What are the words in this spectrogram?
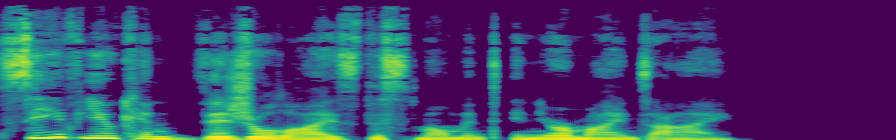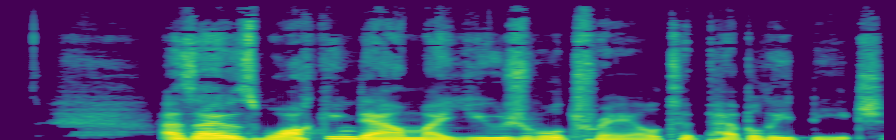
See if you can visualize this moment in your mind's eye. As I was walking down my usual trail to Pebbly Beach,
